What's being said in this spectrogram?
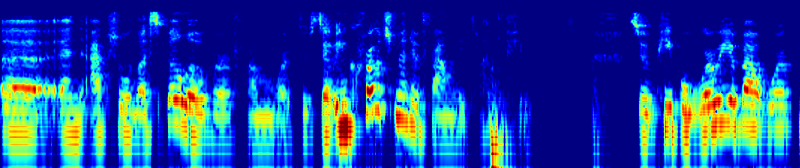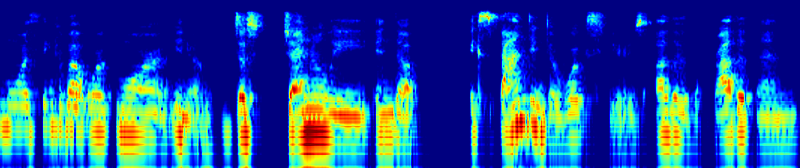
uh, and actual like spillover from work. To so encroachment of family time, if you want. So people worry about work more, think about work more, you know, just generally end up expanding their work spheres other than, rather than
